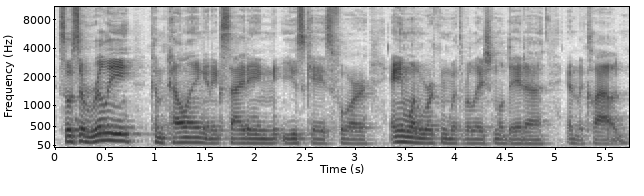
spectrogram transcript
So it's a really compelling and exciting use case for anyone working with relational data in the cloud.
